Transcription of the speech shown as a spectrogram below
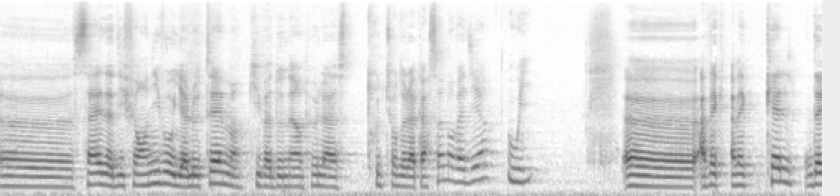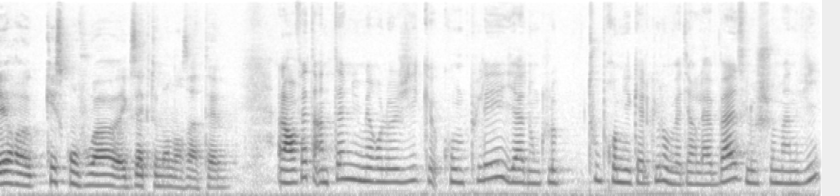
ça aide à différents niveaux. Il y a le thème qui va donner un peu la structure de la personne, on va dire. Oui. avec, avec quel, d'ailleurs, qu'est-ce qu'on voit exactement dans un thème? Alors en fait, un thème numérologique complet, il y a donc le tout premier calcul, on va dire la base, le chemin de vie.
